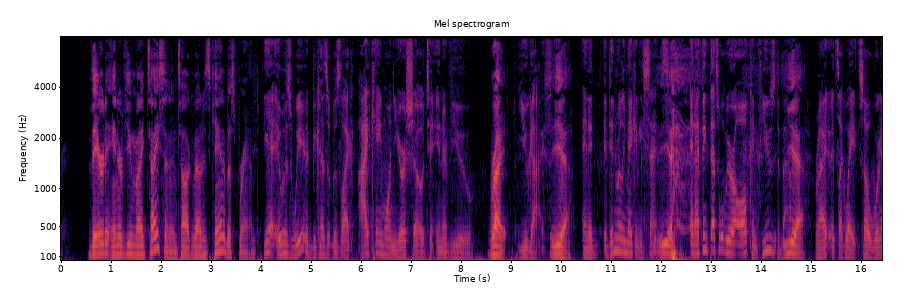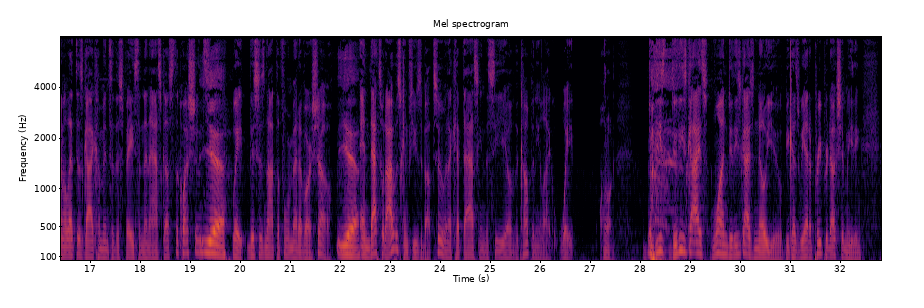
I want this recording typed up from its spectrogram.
there to interview Mike Tyson and talk about his cannabis brand. Yeah, it was weird because it was like I came on your show to interview Right. You guys. Yeah. And it, it didn't really make any sense. Yeah. And I think that's what we were all confused about. Yeah. Right? It's like, wait, so we're going to let this guy come into the space and then ask us the questions? Yeah. Wait, this is not the format of our show. Yeah. And that's what I was confused about too. And I kept asking the CEO of the company, like, wait, hold on. Do these do these guys one, do these guys know you? Because we had a pre production meeting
